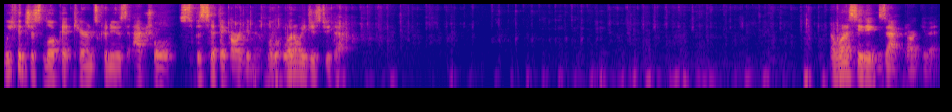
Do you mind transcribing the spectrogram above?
we could just look at Terence Cuneo's actual specific argument. Why don't we just do that? I want to see the exact argument.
